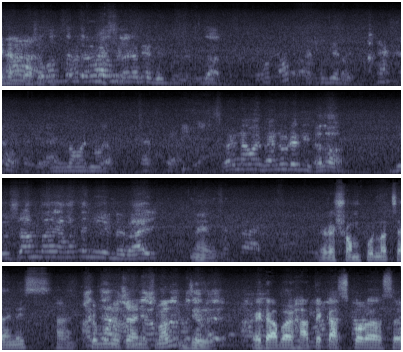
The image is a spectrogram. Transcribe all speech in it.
এখানে বসাবো। এই এটা সম্পূর্ণ চাইনিজ। হ্যাঁ সম্পূর্ণ চাইনিজ মাল। জি এটা আবার হাতে কাজ করা আছে।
